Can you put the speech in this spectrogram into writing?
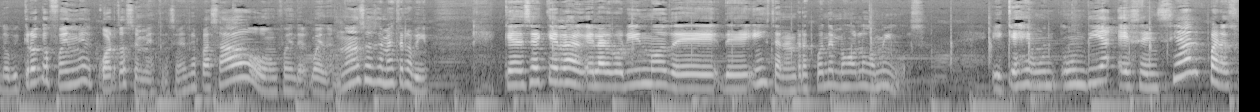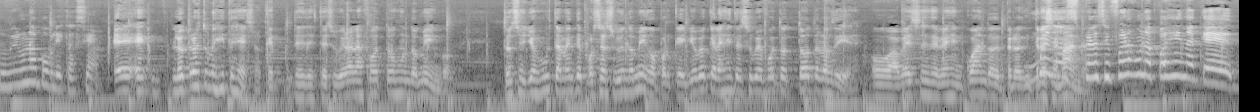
lo vi creo que fue en el cuarto semestre el semestre pasado o fue en el, bueno no esos semestre lo vi que decía que el, algoritmo de, de, Instagram responde mejor los domingos y que es un, un día esencial para subir una publicación. Eh, eh, lo otro tú me dijiste eso que te, te subieron las fotos un domingo entonces yo justamente por ser subí un domingo, porque yo veo que la gente sube fotos todos los días, o a veces de vez en cuando, pero en tres semanas. Pero si fueras una página que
